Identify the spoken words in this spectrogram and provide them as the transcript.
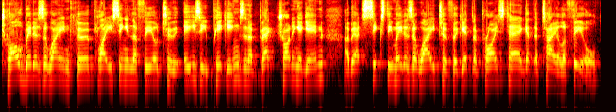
12 metres away in third placing in the field to Easy Pickings, and a back trotting again, about 60 metres away to Forget the Price Tag at the tail of field.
